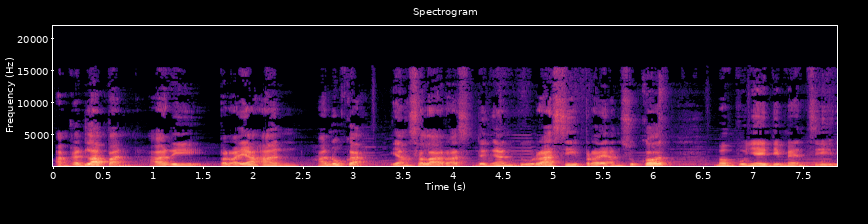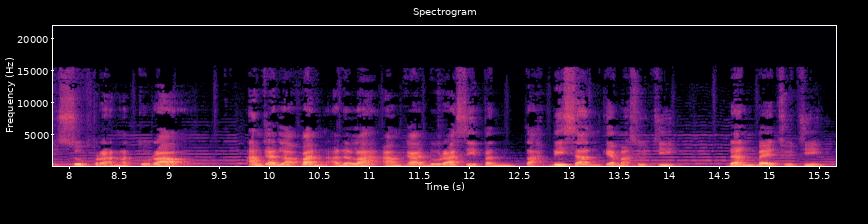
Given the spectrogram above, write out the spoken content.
angka delapan hari perayaan Hanukkah yang selaras dengan durasi perayaan Sukkot mempunyai dimensi supranatural. Angka delapan adalah angka durasi pentahbisan kemah suci dan bait suci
